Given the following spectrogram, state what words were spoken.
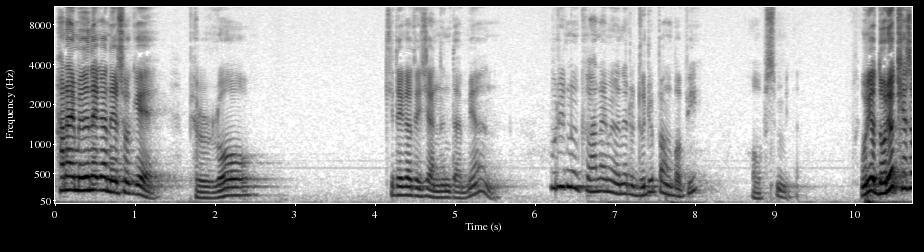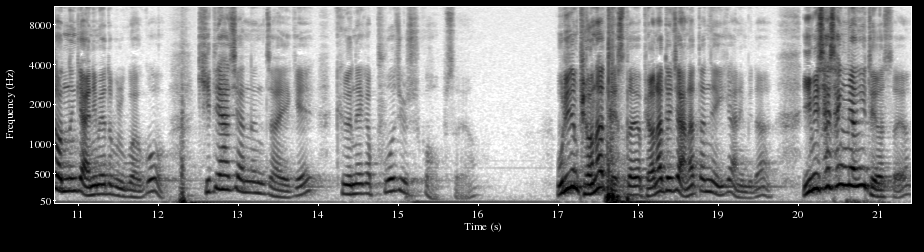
하나님의 은혜가 내 속에 별로 기대가 되지 않는다면 우리는 그 하나님의 은혜를 누릴 방법이 없습니다. 우리가 노력해서 얻는 게 아님에도 불구하고 기대하지 않는 자에게 그 은혜가 부어질 수가 없어요. 우리는 변화됐어요. 변화되지 않았다는 얘기가 아닙니다. 이미 새 생명이 되었어요.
